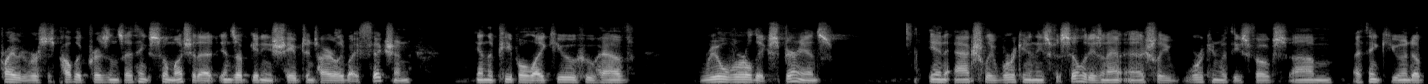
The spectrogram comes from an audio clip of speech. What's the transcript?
private versus public prisons, I think so much of that ends up getting shaped entirely by fiction. And the people like you who have real world experience in actually working in these facilities and actually working with these folks, um, I think you end up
